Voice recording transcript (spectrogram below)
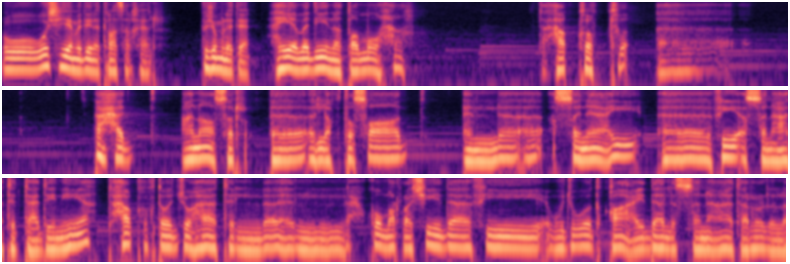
وش هي مدينة راس الخير؟ في جملتين هي مدينة طموحة تحقق أحد عناصر الاقتصاد ال- الصناعي آه، في الصناعات التعدينية. تحقق توجهات ال- الحكومة الرشيدة في وجود قاعدة للصناعات ال-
